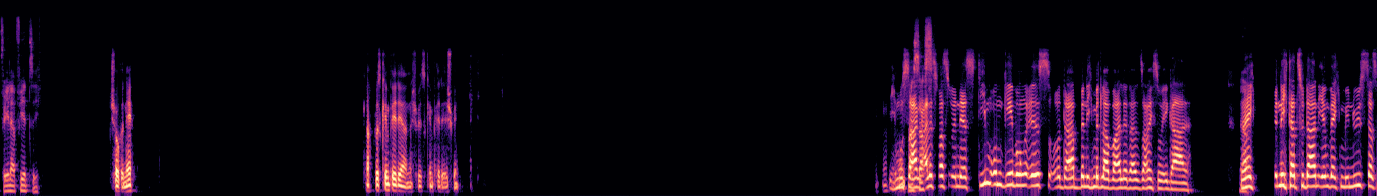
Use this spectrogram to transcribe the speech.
Fehler 40. Ich hoffe, ne. Ach, bloß kein PDR, ich will jetzt kein PDR spielen. ich muss Was sagen, alles, was so in der Steam-Umgebung ist, und da bin ich mittlerweile, da sage ich so, egal. Ja. Ne, ich bin nicht dazu da, in irgendwelchen Menüs das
